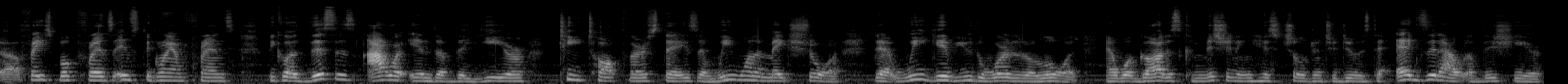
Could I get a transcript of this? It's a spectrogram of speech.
uh, Facebook friends, Instagram friends, because this is our end of the year Tea Talk Thursdays, and we want to make sure that we give you the word of the Lord. And what God is commissioning His children to do is to exit out of this year,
